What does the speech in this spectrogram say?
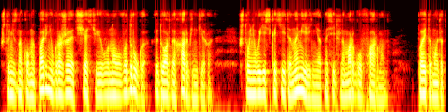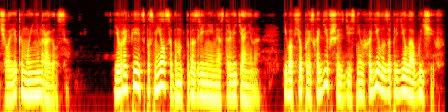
что незнакомый парень угрожает счастью его нового друга, Эдуарда Харбингера, что у него есть какие-то намерения относительно Марго Фарман поэтому этот человек ему и не нравился. Европеец посмеялся бы над подозрениями островитянина, ибо все происходившее здесь не выходило за пределы обычаев.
